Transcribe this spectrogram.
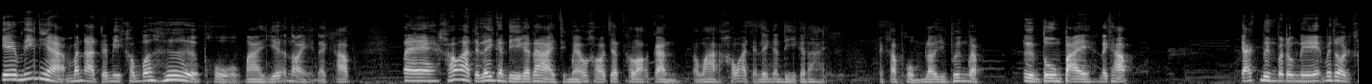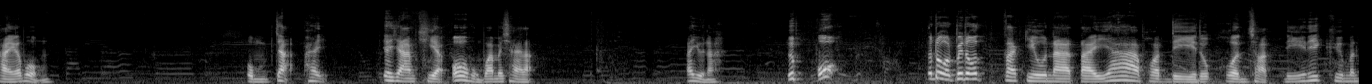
เกมนี้เนี่ยมันอาจจะมีคำว่าเฮ่อโผล่มาเยอะหน่อยนะครับ แต่เขาอาจจะเล่นกันดีก็ได้ ถึงแม้ว่าเขาจะทะเลาะกัน แต่ว่าเขาอาจจะเล่นกันดีก็ได้นะครับ ผมเราอย่าเพิ่งแบบตื่นตูมไปนะครับแก๊กดึงไปตรงนี้ไม่โดนใครครับผม ผมจะพยายามเคลียร์โอ้ผมว่าไม่ใช่ละ ได้อยู่นะอึ๊บโอ้กระโดดไปโดนสกิลนาตาย่าพอดีทุกคนช็อตนี้นี่คือมัน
